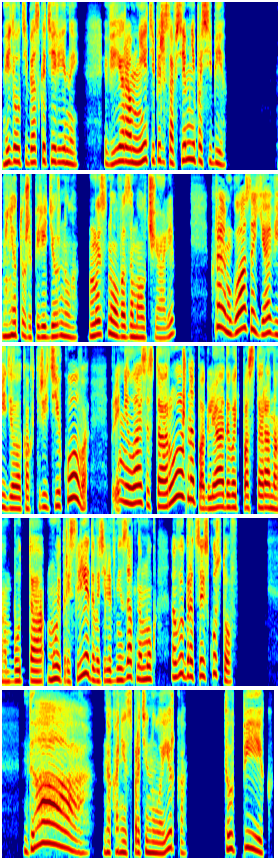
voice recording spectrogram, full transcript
Видел тебя с Катериной. Вера, мне теперь совсем не по себе». Меня тоже передернуло. Мы снова замолчали. Краем глаза я видела, как Третьякова принялась осторожно поглядывать по сторонам, будто мой преследователь внезапно мог выбраться из кустов. «Да!» — наконец протянула Ирка. «Тупик.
